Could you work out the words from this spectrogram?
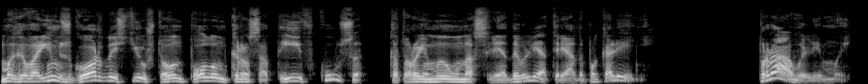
Мы говорим с гордостью, что он полон красоты и вкуса, которые мы унаследовали от ряда поколений. Правы ли мы?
